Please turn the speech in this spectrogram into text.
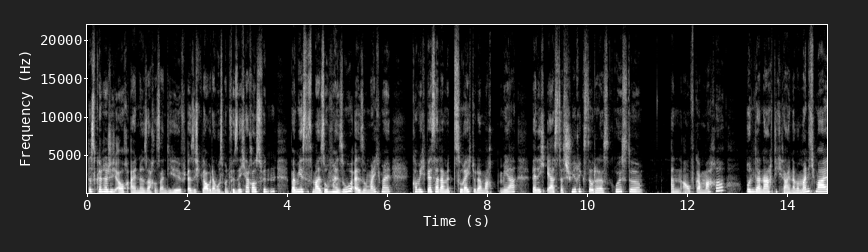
Das könnte natürlich auch eine Sache sein, die hilft. Also ich glaube, da muss man für sich herausfinden. Bei mir ist es mal so, mal so. Also manchmal komme ich besser damit zurecht oder mache mehr, wenn ich erst das Schwierigste oder das Größte an Aufgaben mache und danach die kleinen. Aber manchmal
